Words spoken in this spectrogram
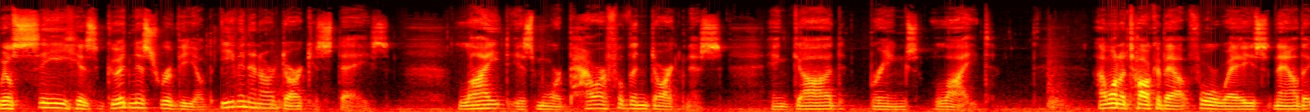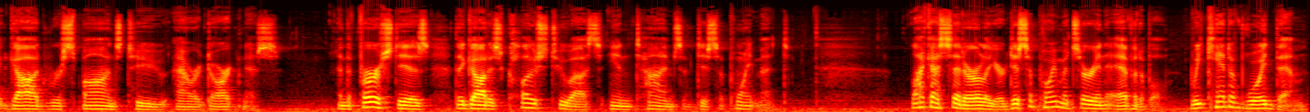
we'll see His goodness revealed even in our darkest days. Light is more powerful than darkness, and God brings light. I want to talk about four ways now that God responds to our darkness. And the first is that God is close to us in times of disappointment. Like I said earlier, disappointments are inevitable. We can't avoid them.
